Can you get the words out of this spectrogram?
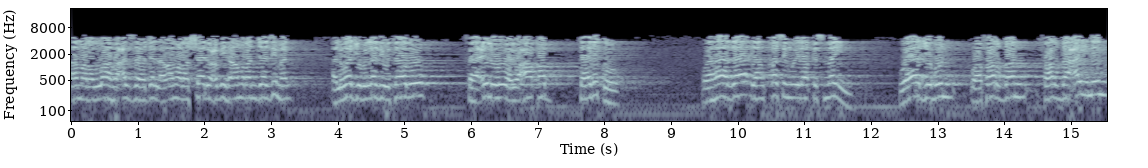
أمر الله عز وجل أو أمر الشارع به أمرا جازما. الواجب الذي يثاب فاعله ويعاقب تاركه. وهذا ينقسم إلى قسمين واجب وفرضا فرض عين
